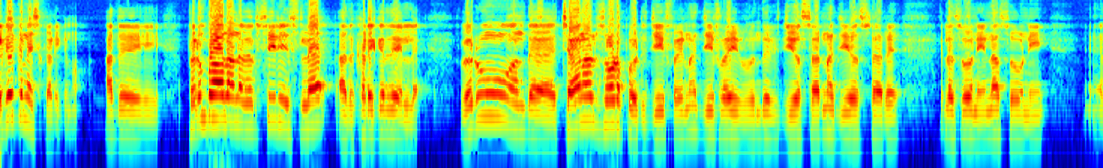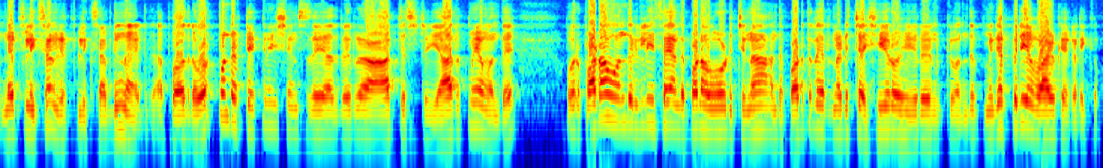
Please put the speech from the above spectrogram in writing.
ரெகக்னைஸ் கிடைக்கணும். அது பெரும்பாலான வெப் சீரிஸில் அது கிடைக்கிறதே இல்லை. வெறும் அந்த சேனல்ஸோட போயிடுது. ஜி ஃபைவ்னா ஜி ஃபைவ் வந்து ஜியோ ஸ்டார்னா ஜியோ ஸ்டாரு இல்லை சோனினா சோனி நெட்ஃப்ளிக்ஸா நெட்ஃப்ளிக்ஸ் அப்படின்னு ஆகிடுது அப்போ அதில் ஒர்க் பண்ணுற டெக்னீஷியன்ஸு அதில் இருக்கிற ஆர்டிஸ்ட் யாருக்குமே வந்து ஒரு படம் வந்து ரிலீஸ் ஆகி அந்த படம் ஓடுச்சுன்னா அந்த படத்தில் நடித்த ஹீரோ ஹீரோயினுக்கு வந்து மிகப்பெரிய வாழ்க்கை கிடைக்கும்.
